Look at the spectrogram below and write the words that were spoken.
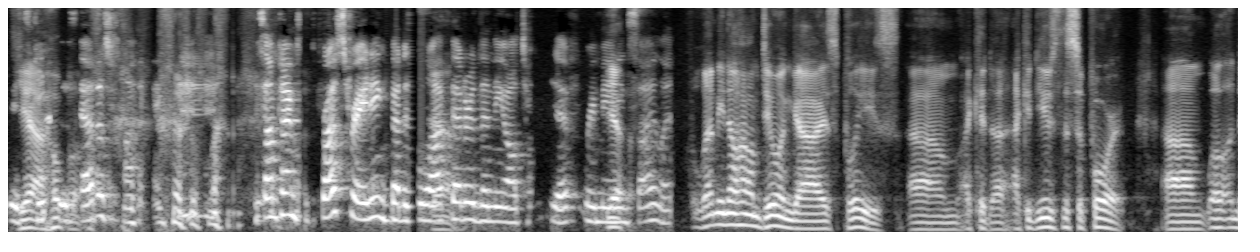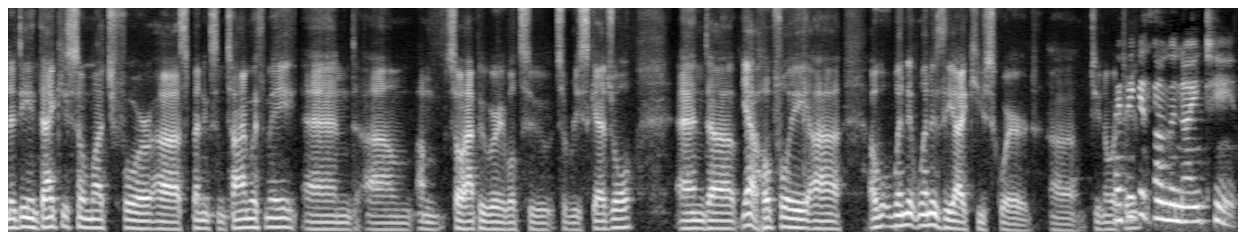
It's yeah i hope satisfying. Sometimes it's frustrating but it's a lot Yeah. better than the alternative remaining Yeah. silent. Let me know how i'm doing guys please. Um i could uh, i could use the support um well nadine thank you so much for uh spending some time with me and um i'm so happy we were able to to reschedule. And uh yeah hopefully uh uh, when when is the iq squared? Uh do you know what i think it's on the 19th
